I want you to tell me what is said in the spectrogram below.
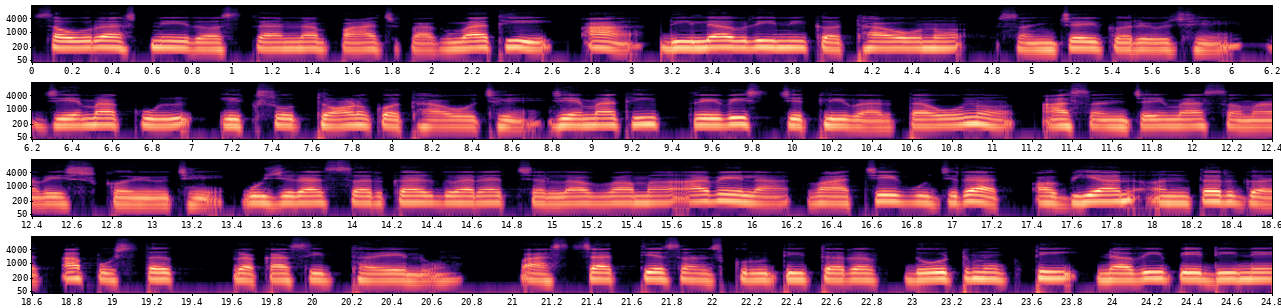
સૌરાષ્ટ્રની રસદારના પાંચ ભાગમાંથી આ દિલાવરીની કથાઓનો સંચય કર્યો છે, જેમાં કુલ એકસો ત્રણ કથાઓ છે, જેમાંથી ત્રેવીસ જેટલી વાર્તાઓનો આ સંચયમાં સમાવેશ કર્યો છે. ગુજરાત સરકાર દ્વારા ચલાવવામાં આવેલા વાંચે ગુજરાત અભિયાન અંતર્ગત આ પુસ્તક પ્રકાશિત થયેલું. પાશ્ચાત્ય સંસ્કૃતિ તરફ દોટ મૂકતી નવી પેઢીને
